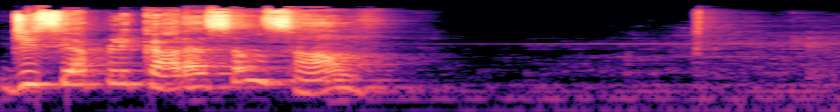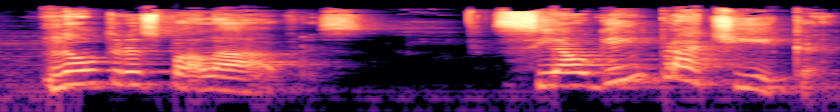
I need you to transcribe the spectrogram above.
de se aplicar a sanção. Noutras palavras, se alguém pratica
